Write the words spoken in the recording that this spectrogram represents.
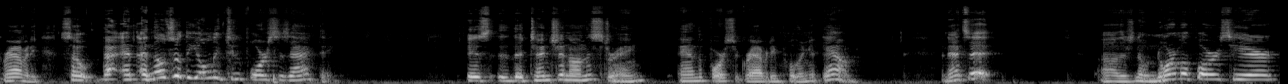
gravity. So that, and, and those are the only two forces acting, is the tension on the string and the force of gravity pulling it down. And that's it. Uh, there's no normal force here.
